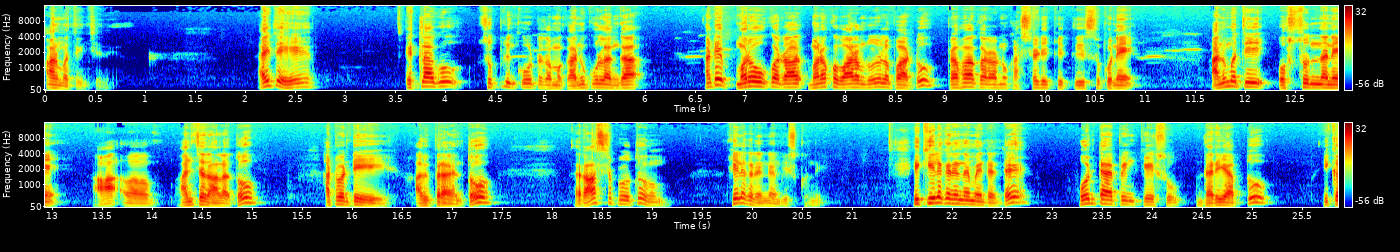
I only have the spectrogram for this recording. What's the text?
అనుమతించింది. అయితే ఎట్లాగూ సుప్రీంకోర్టు తమకు అనుకూలంగా అంటే మరొక మరొక వారం రోజుల పాటు ప్రభాకరను కస్టడీకి తీసుకునే అనుమతి వస్తుందనే అంచనాలతో అటువంటి అభిప్రాయంతో రాష్ట్ర ప్రభుత్వం కీలక నిర్ణయం తీసుకుంది. ఈ కీలక నిర్ణయం ఏంటంటే ఫోన్ ట్యాపింగ్ కేసు దర్యాప్తు. ఇక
